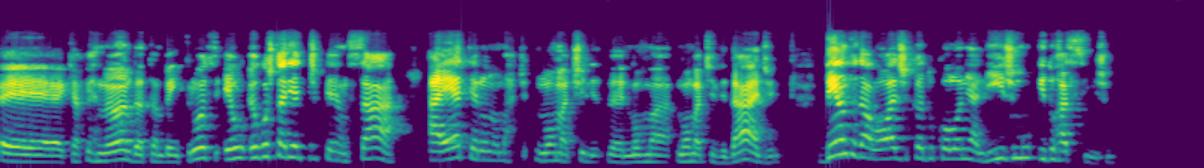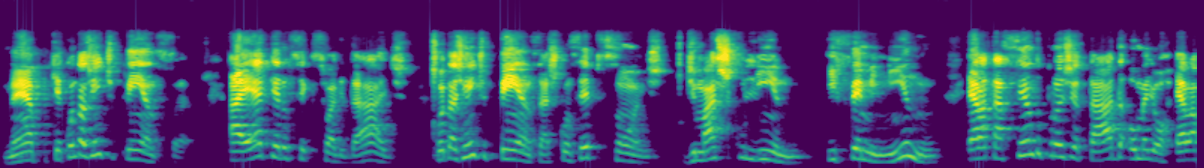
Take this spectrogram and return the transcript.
é, que a Fernanda também trouxe, eu, eu gostaria de pensar a heteronormatividade dentro da lógica do colonialismo e do racismo. Né? Porque quando a gente pensa a heterossexualidade, quando a gente pensa as concepções de masculino e feminino, ela está sendo projetada, ou melhor, ela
